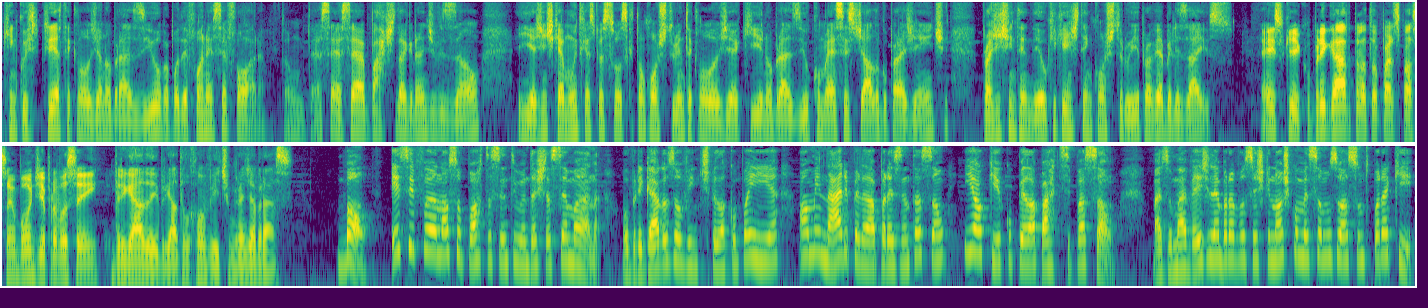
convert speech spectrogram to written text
quem cria tecnologia no Brasil para poder fornecer fora. Então, essa, essa, é a parte da grande visão e a gente quer muito que as pessoas que estão construindo tecnologia aqui no Brasil comecem esse diálogo para a gente, para a gente entender o que, que a gente tem que construir para viabilizar isso. É isso, Kiko. Obrigado pela tua participação e um bom dia para você, hein? Obrigado aí, obrigado pelo convite. Um grande abraço. Bom, esse foi o nosso Porta 101 desta semana. Obrigado aos ouvintes pela companhia, ao Minari pela apresentação e ao Kiko pela participação. Mais uma vez, lembro a vocês que nós começamos o assunto por aqui,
